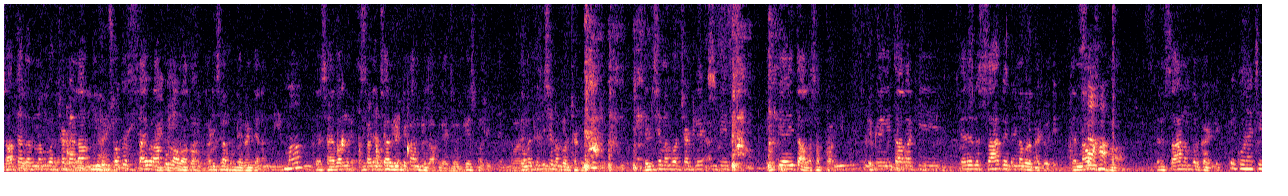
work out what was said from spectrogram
सात हजार नंबर छटायला स्वतः साहेब आपण लावला होता अडीच लाख रुपये घंट्याला. मग? त्या साहेबांनी साडेचार घंटे काम केलं आपल्या याच्यावर केसमध्ये. त्यामुळे दीडशे नंबर छाटले. दीडशे नंबर छाटले आणि ते एक इथं आला सपकाळ. एक इथं आला की त्याच्यात सहा काहीतरी नंबर काढले होते. त्या नाव सहा? हा. त्याने सहा नंबर काढले. ते कोणाचे?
